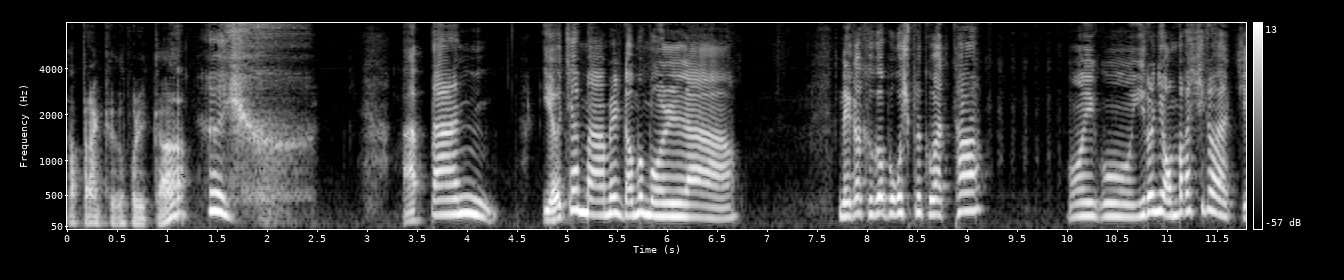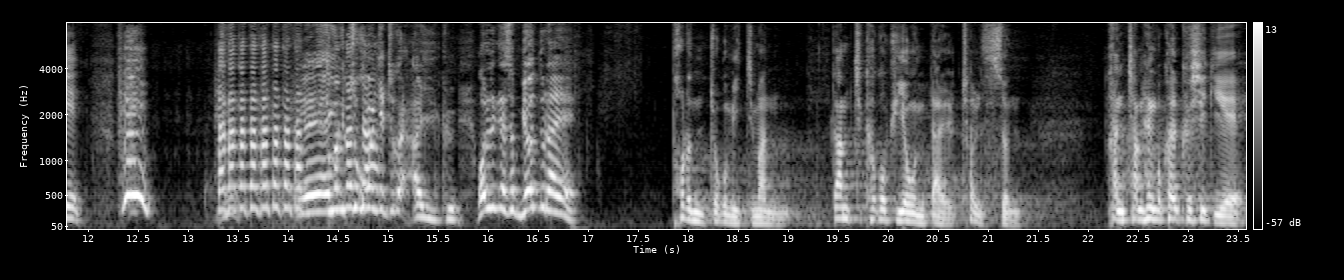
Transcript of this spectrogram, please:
아빠랑 그거 볼까? 어휴, 아빤 여자 마음을 너무 몰라. 내가 그거 보고 싶을 것 같아? 어이구, 이러니 엄마가 싫어하지. 흠! 따다다다다다다 에이, 이거 도망간다. 조그만 게 조금. 아이고, 얼른 가서 면도나 해. 털은 조금 있지만 깜찍하고 귀여운 딸 철순. 한참 행복할 그 시기에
